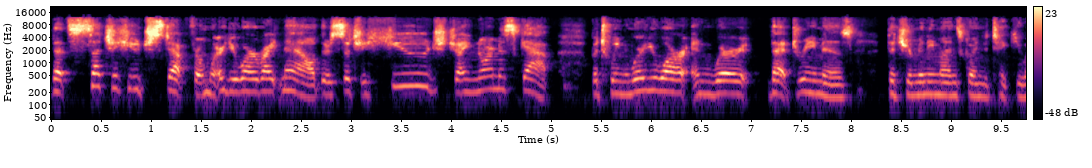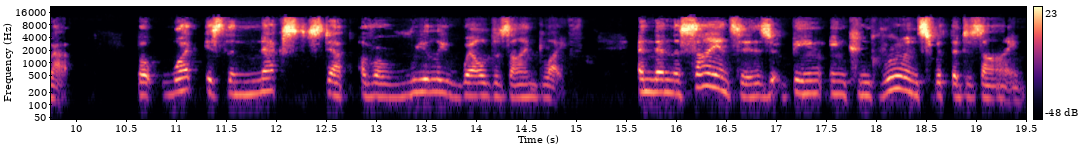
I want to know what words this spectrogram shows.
that's such a huge step from where you are right now. There's such a huge, ginormous gap between where you are and where that dream is that your mini mind's going to take you out. But what is the next step of a really well designed life? And then the science is being in congruence with the design,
